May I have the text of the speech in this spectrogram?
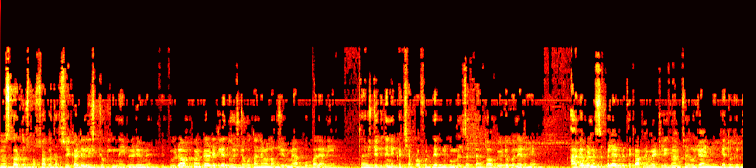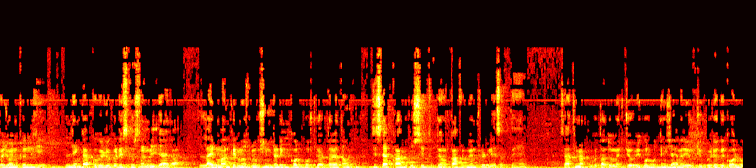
नमस्कार दोस्तों, स्वागत है आप सभी का डेली स्टॉक की नई वीडियो में। इस वीडियो में आपको इंटरडे के लिए दो स्टॉक बताने वाला हूँ, जिनमें आपको कल यानी थर्सडे के दिन एक अच्छा प्रॉफिट देखने को मिल सकता है तो आप वीडियो बने रहें। आगे बढ़ने से पहले अभी तक आपने मेरे टेलीग्राम चैनल को ज्वाइन नहीं किया तो कृपया ज्वाइन कर लीजिए। लिंक आपको वीडियो के डिस्क्रिप्शन में मिल जाएगा। लाइव मार्केट में उसमें कुछ इंटरडे कॉल पोस्ट करता रहता हूँ, जिससे आप काफ़ी कुछ सीख सकते हैं और काफ़ी बेनिफिट ले सकते हैं। साथ में आपको बता दूँ, मेरे जो भी कॉल होते हैं, चाहे मेरे यूट्यूब वीडियो के कॉल हो,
